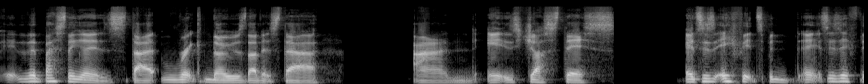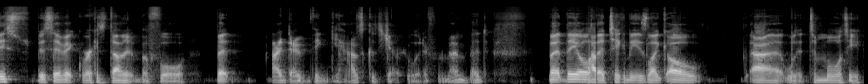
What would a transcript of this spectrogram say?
it, the best thing is that Rick knows that it's there, and it is just this. It's as if it's been. It's as if this specific Rick has done it before, but I don't think he has because Jerry would have remembered. But they all had a ticket. He's like, "Oh, uh, was it to Morty?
